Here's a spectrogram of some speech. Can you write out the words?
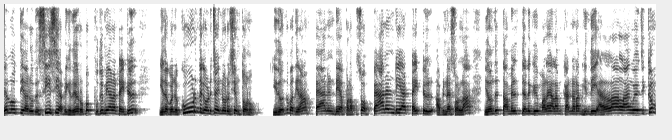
எழுநூற்றி அறுபது சிசி அப்படிங்கிறது ரொம்ப புதுமையான டைட்டில் இதை கொஞ்சம் கூர்ந்து கவனித்தா இன்னொரு விஷயம் தோணும். இது வந்து பார்த்தீங்கன்னா பேன் இண்டியா படம். ஸோ பேன் இண்டியா டைட்டில் அப்படின்னு சொல்லலாம். இது வந்து தமிழ் தெலுங்கு மலையாளம் கன்னடம் ஹிந்தி எல்லா லாங்குவேஜுக்கும்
